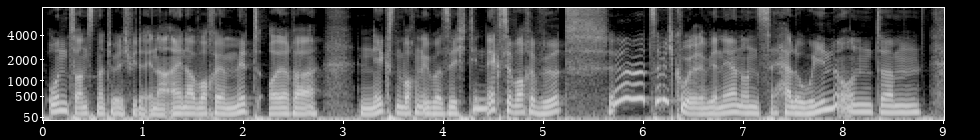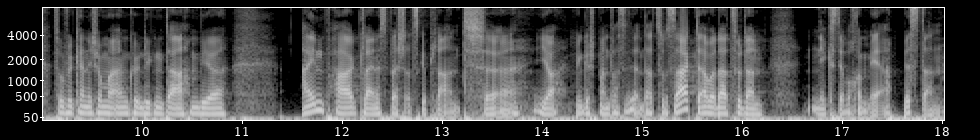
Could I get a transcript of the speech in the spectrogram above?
Und sonst natürlich wieder in einer Woche mit eurer nächsten Wochenübersicht. Die nächste Woche wird ja, ziemlich cool. Wir nähern uns Halloween und ähm, so viel kann ich schon mal ankündigen. Da haben wir ein paar kleine Specials geplant. Äh, ja, bin gespannt, was ihr dann dazu sagt, aber dazu dann nächste Woche mehr. Bis dann.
